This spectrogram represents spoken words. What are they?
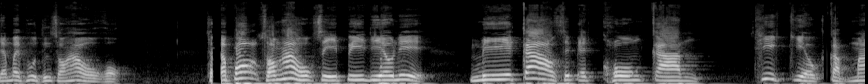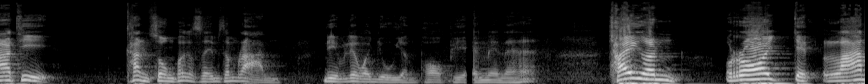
ยังไม่พูดถึง 2566 เฉพาะ 2564 ปีเดียวนี่ มี 91 โครงการที่เกี่ยวกับม้าที่ท่านทรงพระเกษมสำราญ นี่เรียกว่าอยู่อย่างพอเพียงเนี่ยนะฮะ ใช้เงินร้อยเจ็ดล้าน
